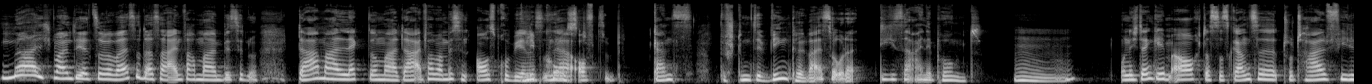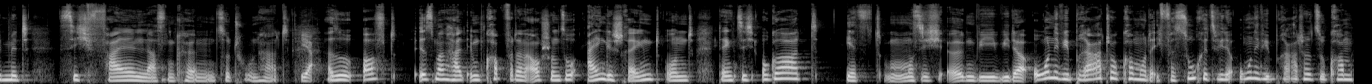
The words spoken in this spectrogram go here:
Na, ich meinte jetzt so, weißt du, dass er einfach mal ein bisschen da mal leckt und mal da einfach mal ein bisschen ausprobieren. Lieb das sind ja oft ganz bestimmte Winkel, weißt du, oder dieser eine Punkt. Mhm. Und ich denke eben auch, dass das Ganze total viel mit sich fallen lassen können zu tun hat. Ja. Also oft ist man halt im Kopf dann auch schon so eingeschränkt und denkt sich, oh Gott, jetzt muss ich irgendwie wieder ohne Vibrator kommen oder ich versuche jetzt wieder ohne Vibrator zu kommen.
